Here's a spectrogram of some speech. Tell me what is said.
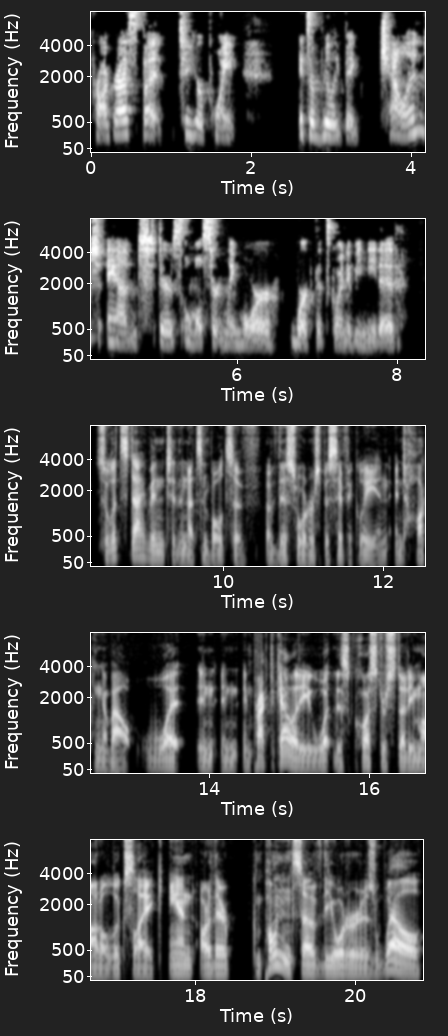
progress. But to your point, it's a really big challenge and there's almost certainly more work that's going to be needed so let's dive into the nuts and bolts of, of this order specifically and, and talking about what in, in, in practicality, what this cluster study model looks like. And are there components of the order as well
